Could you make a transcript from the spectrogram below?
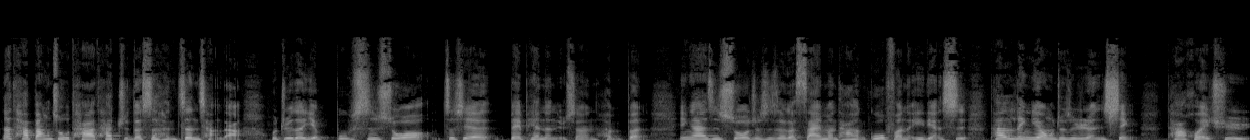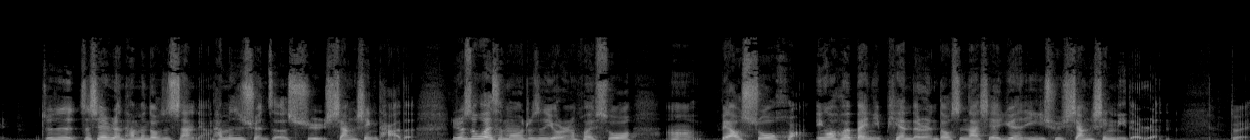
那他帮助他，他觉得是很正常的啊。我觉得也不是说这些被骗的女生很笨，应该是说就是这个 Simon 他很过分的一点是，他利用就是人性，他会去。就是这些人，他们都是善良，他们是选择去相信他的。也就是为什么，就是有人会说，嗯，不要说谎，因为会被你骗的人都是那些愿意去相信你的人。对，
